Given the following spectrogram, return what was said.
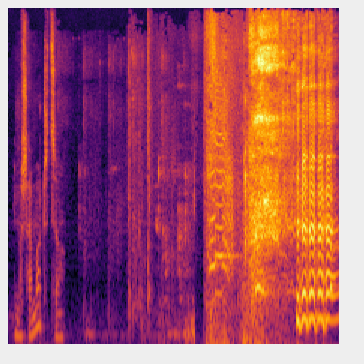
Nie masz amo, czy co?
